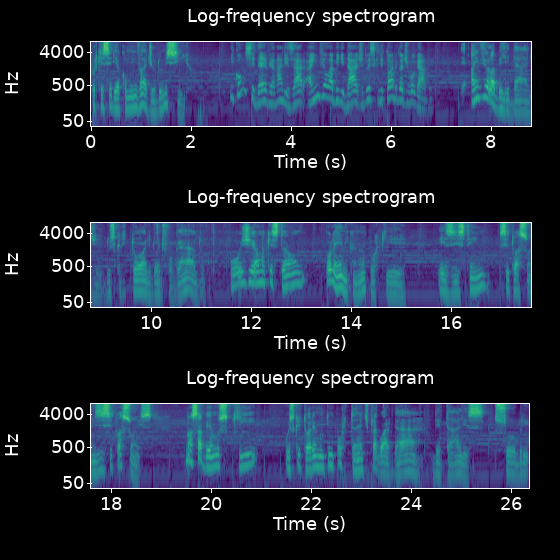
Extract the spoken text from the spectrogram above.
porque seria como invadir o domicílio. E como se deve analisar a inviolabilidade do escritório do advogado? A inviolabilidade do escritório do advogado hoje é uma questão polêmica, né? porque existem situações e situações. Nós sabemos que o escritório é muito importante para guardar detalhes sobre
